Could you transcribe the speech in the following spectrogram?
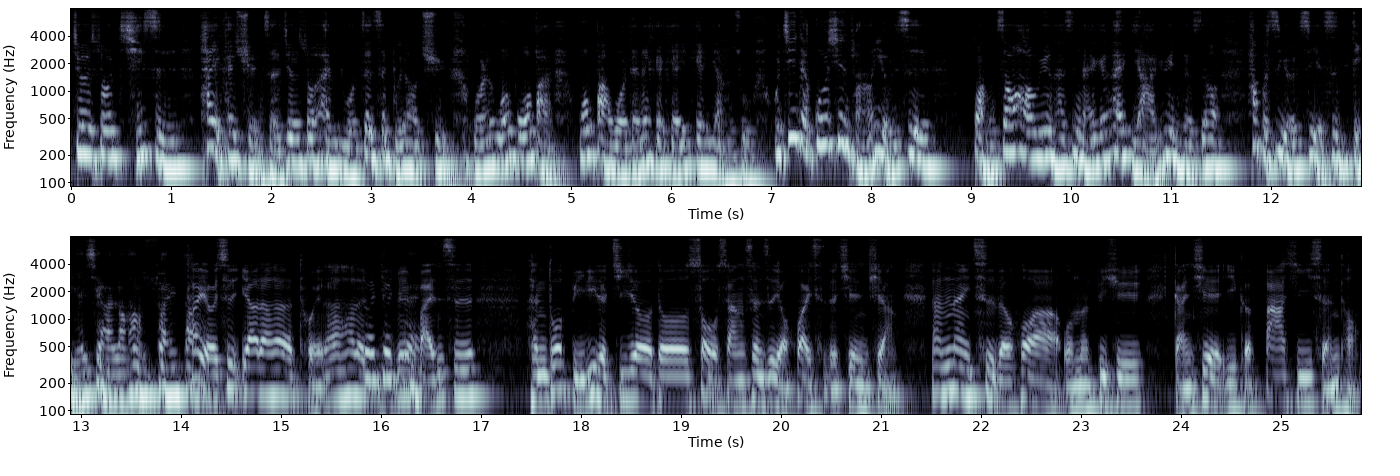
就是说，其实他也可以选择，就是说，哎，我这次不要去。我我我把我把我的那个给给养足。我记得郭信爽好像有一次广州奥运还是哪一个哎亚运的时候，他不是有一次也是跌下，然后摔到。他有一次压到他的腿，然后他的里面白丝。很多比例的肌肉都受伤，甚至有坏死的现象。那那一次的话，我们必须感谢一个巴西神童，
